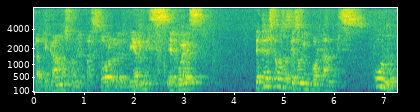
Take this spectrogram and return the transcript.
platicamos con el pastor el viernes, el jueves, de tres cosas que son importantes. Uno,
